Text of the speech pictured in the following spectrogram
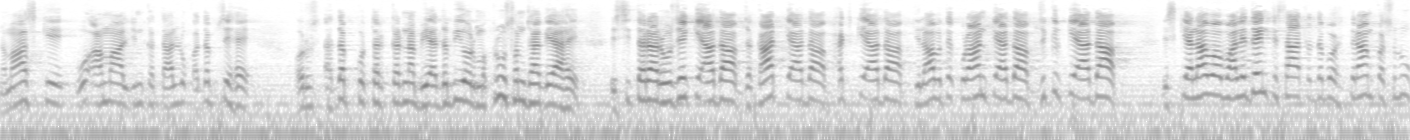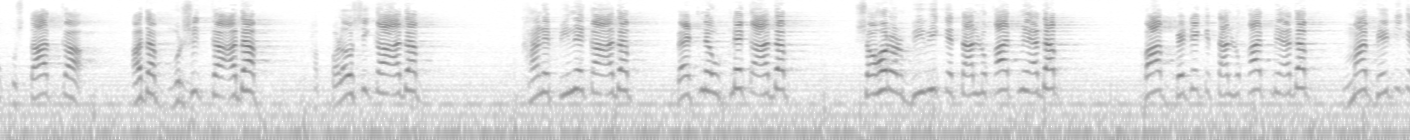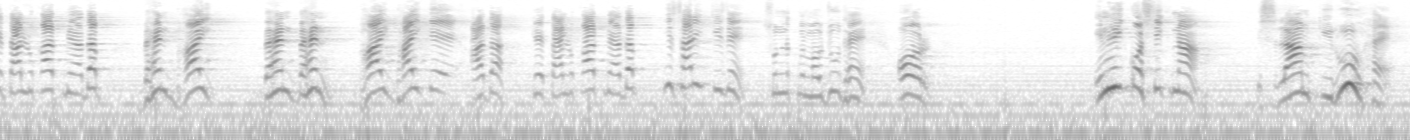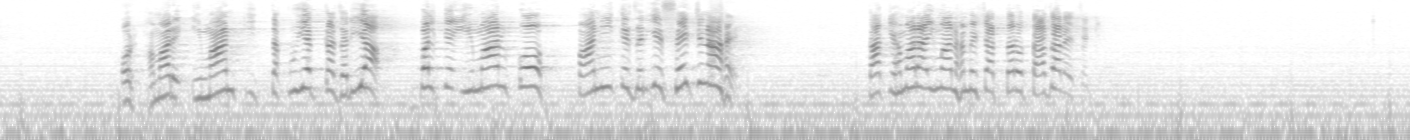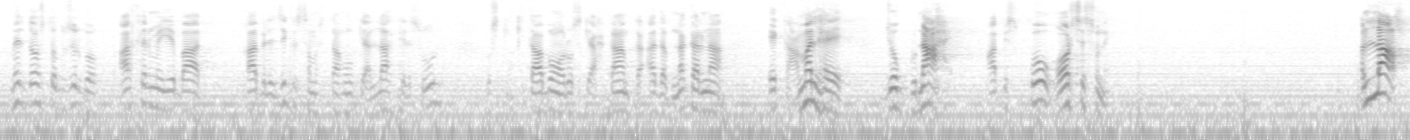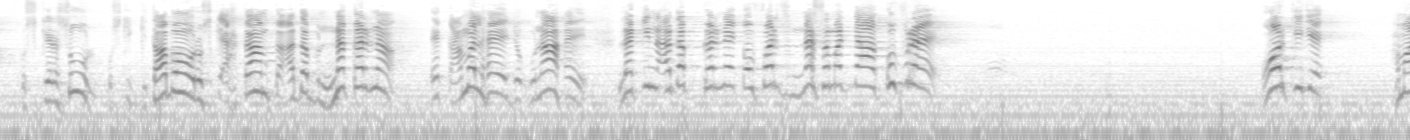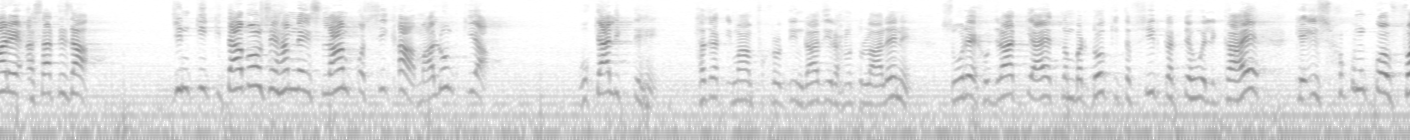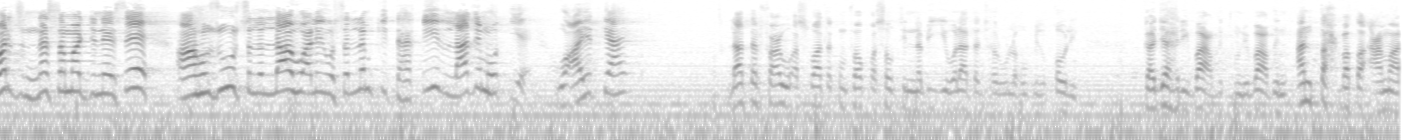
नमाज़ के वो अमाल जिनका ताल्लुक अदब से है और उस अदब को तर्क करना बेअदबी और मकरू समझा गया है। इसी तरह रोज़े के आदाब, जक़ात के आदाब, हज के आदाब, तिलावत कुरान के आदाब, ज़िक्र के आदाब, इसके अलावा वालदेन के साथ अदब एहतराम का सलूक, उस्ताद का अदब, मुर्शिद का अदब, पड़ोसी का अदब, खाने पीने का अदब, बैठने उठने का अदब, शोहर और बीवी के ताल्लुकात में अदब, बाप बेटे के ताल्लुकात में अदब, माँ बेटी के ताल्लुकात में अदब, बहन भाई, बहन बहन, भाई भाई के अदब के ताल्लुकात में अदब, ये सारी चीज़ें सुन्नत में मौजूद हैं। और इन्हीं को सीखना इस्लाम की रूह है। और हमारे ईमान की तकवीत का ज़रिया, बल्कि ईमान को पानी के ज़रिए सेचना है, ताकि हमारा ईमान हमेशा तरोताजा रह सके। मेरे दोस्तों बुज़ुर्गों, आखिर में ये बात काबिल ज़िक्र समझता हूँ कि अल्लाह के रसूल, उसकी किताबों और उसके अहकाम का अदब न करना एक अमल है, जो गुनाह है। आप इसको गौर से सुने। अल्लाह उसके रसूल, उसकी किताबों और उसके अहकाम का अदब न करना एक अमल है जो गुनाह है, लेकिन अदब करने को फ़र्ज़ न समझना कुफ्र है। गौर कीजिए, हमारे इस जिनकी किताबों से हमने इस्लाम को सीखा, मालूम किया, वो क्या लिखते हैं? हज़रत इमाम फखरुद्दीन राज़ी रहमत ने सूर्य हुजरात की आयत नंबर दो की तफसीर करते हुए लिखा है कि इस हुक्म को फ़र्ज़ न समझने से आजूर सल्लल्लाहु अलैहि वसल्लम की तहकीर लाजिम होती है। वो आयत क्या है? ला तरफाउ असवातकुम फौक सौत नबी वला तजहरु लहु बिल कौली कजहरी बादिकुम लिबादिन अन तहबत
